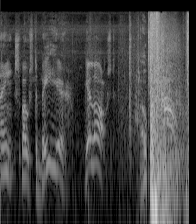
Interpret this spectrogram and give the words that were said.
Ain't supposed to be here. Get lost. Oh. Okay.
